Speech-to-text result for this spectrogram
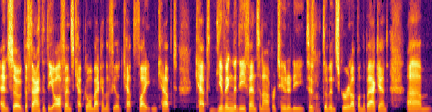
And so the fact that the offense kept going back in the field, kept fighting, kept kept giving the defense an opportunity to, to then screw it up on the back end, um,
